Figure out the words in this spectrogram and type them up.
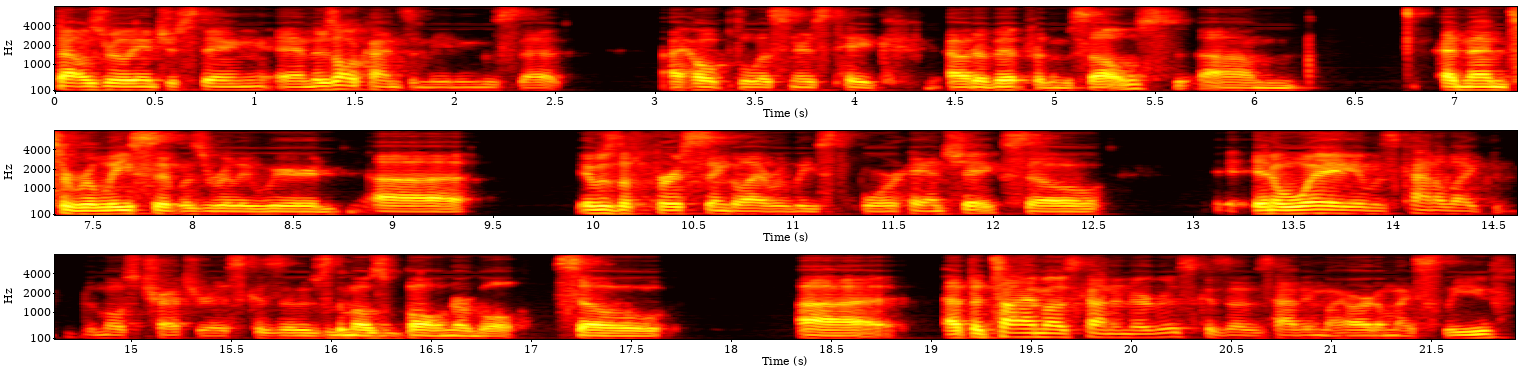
that was really interesting. And there's all kinds of meanings that I hope the listeners take out of it for themselves. Um, and then to release it was really weird. Uh, it was the first single I released for Handshake. So in a way, it was kind of like the most treacherous because it was the most vulnerable. So uh, at the time, I was kind of nervous because I was having my heart on my sleeve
